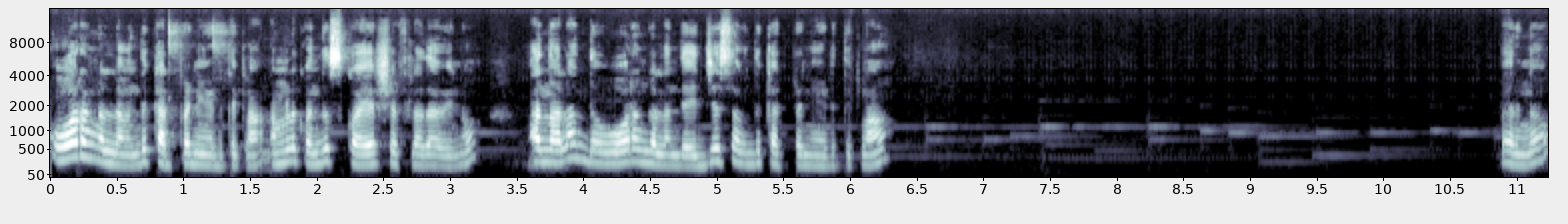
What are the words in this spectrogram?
ஓரங்களில் வந்து கட் பண்ணி எடுத்துக்கலாம். நம்மளுக்கு வந்து ஸ்கொயர் ஷேஃபில் தான் வேணும். அதனால் அந்த ஓரங்கள் அந்த எட்ஜஸை வந்து கட் பண்ணி எடுத்துக்கலாம். பாருங்கள்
